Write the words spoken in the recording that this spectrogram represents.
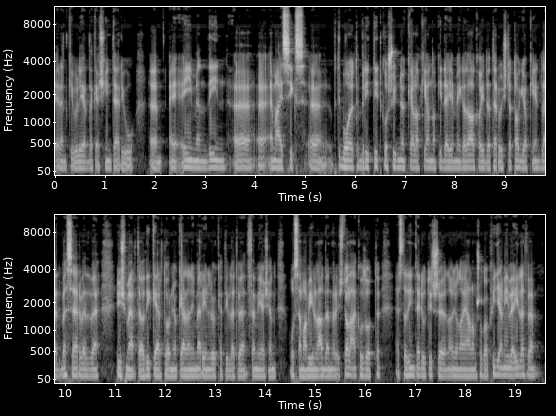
rendkívül érdekes interjú Eamon Dean, MI6 X volt brit titkos ügynökkel, aki annak idején még az Al-Qaida terrorista tagjaként lett beszervezve, ismerte az ikertornyok elleni merénylőket, illetve személyesen Osama Bin Ladennel is találkozott. Ezt az interjút is nagyon ajánlom sokak figyelmébe, illetve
